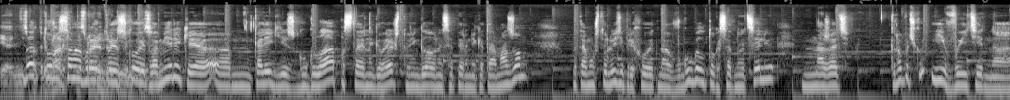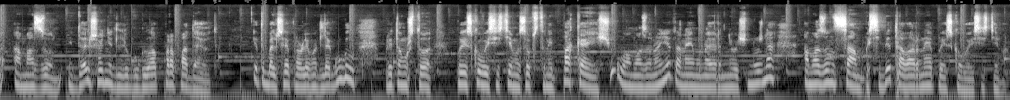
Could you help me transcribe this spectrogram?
я не да, смотрю то же самое смотрю происходит в Америке. Эм, Коллеги из Гугла постоянно говорят, что у них главный соперник это Amazon, потому что люди приходят на, в Google только с одной целью – нажать кнопочку и выйти на Amazon. И дальше они для Гугла пропадают. Это большая проблема для Google, при том, что поисковой системы собственной пока еще у Amazon нет, она ему, наверное, не очень нужна. Amazon сам по себе товарная поисковая система.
